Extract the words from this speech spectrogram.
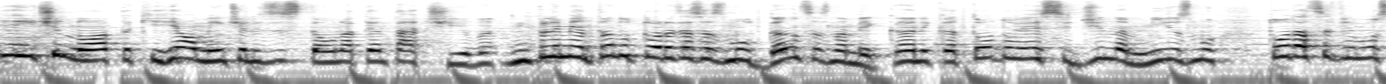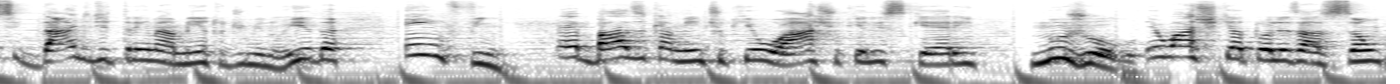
E a gente nota que realmente eles estão na tentativa, implementando todas essas mudanças na mecânica, todo esse dinamismo, toda essa velocidade de treinamento diminuída, enfim, é basicamente o que eu acho que eles querem no jogo. Eu acho que a atualização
